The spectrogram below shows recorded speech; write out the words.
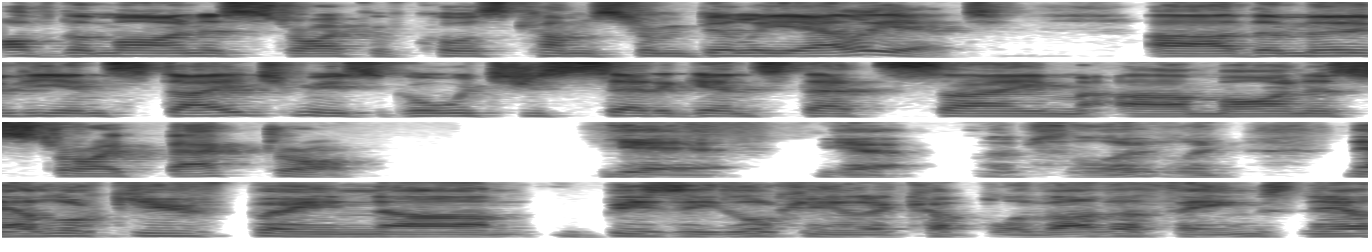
of the miners' strike, of course, comes from Billy Elliot uh, the movie and stage musical, which is set against that same uh, miners' strike backdrop. Yeah, yeah, absolutely. Now, look, you've been um, busy looking at a couple of other things. Now,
